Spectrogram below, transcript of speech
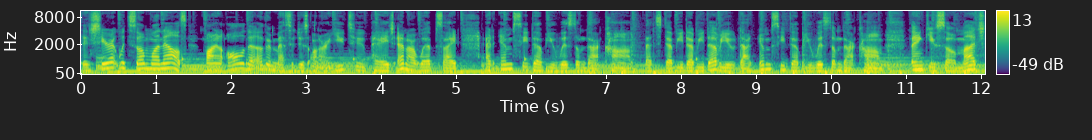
then share it with someone else. Find all of the other messages on our YouTube page and our website at mcwwisdom.com. That's www.mcwwisdom.com. Thank you so much,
